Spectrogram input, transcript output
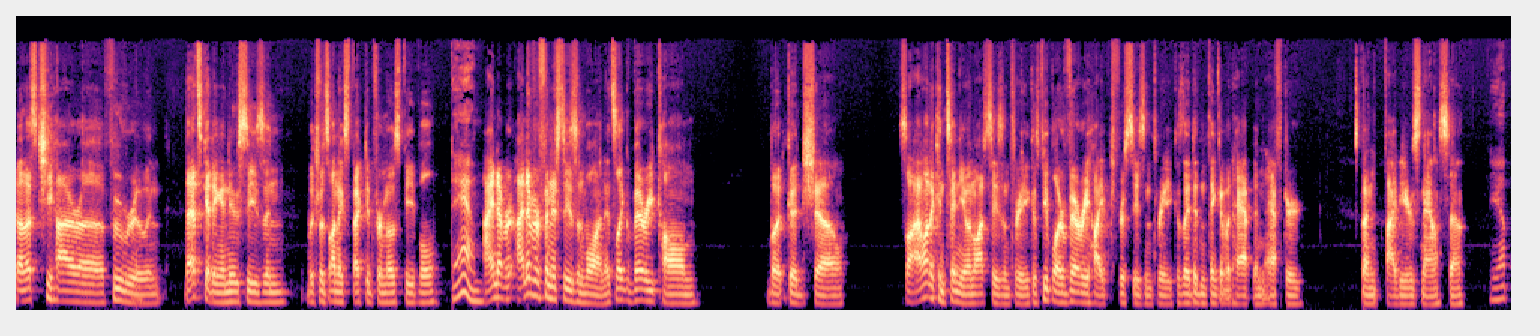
No, that's Chihayafuru, and that's getting a new season, which was unexpected for most people. Damn. I never, I never finished season one. It's like very calm, but good show. So I want to continue and watch season three because people are very hyped for season three because they didn't think it would happen after it's been five years now. So, Yep.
